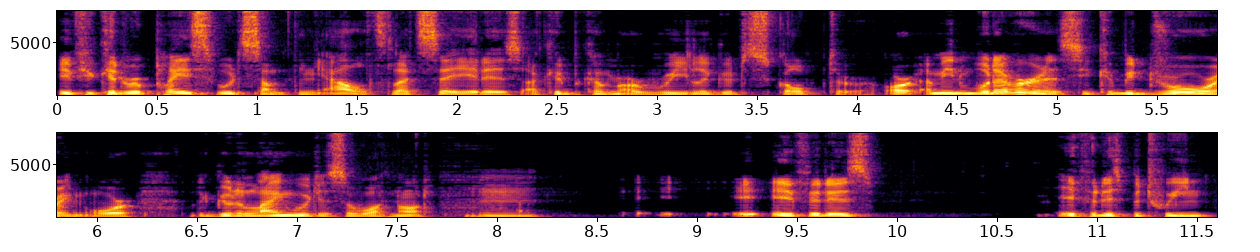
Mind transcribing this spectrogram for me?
if you could replace with something else, let's say it is I could become a really good sculptor, or I mean whatever it is, it could be drawing or good at languages or whatnot. Hmm. I- If it is if it is between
